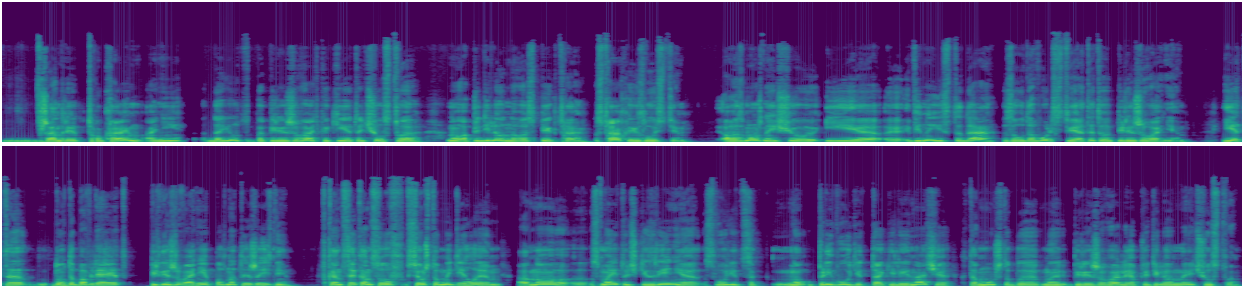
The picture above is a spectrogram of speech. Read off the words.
в жанре true crime, они дают попереживать какие-то чувства ну, определенного спектра страха и злости а возможно еще и э, вины и стыда за удовольствие от этого переживания. И это ну, добавляет переживание полноты жизни. В конце концов, все, что мы делаем, оно, э, с моей точки зрения, сводится, ну, приводит так или иначе к тому, чтобы мы переживали определенные чувства.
